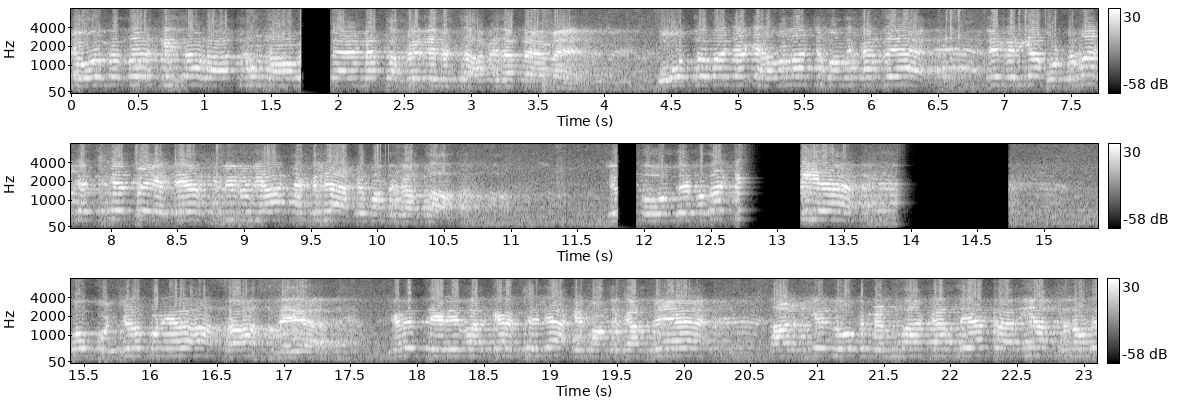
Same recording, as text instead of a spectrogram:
ਜੋ ਕਰਦਾ ਕੀਤਾ, ਰਾਤ ਨੂੰ 9 ਵਜੇ ਟਾਈਮ ਹੈ ਤੱਬੇ ਦੇ ਵਿੱਚ ਹਵੇ ਦਾ ਟਾਈਮ ਹੈ। ਉਸ ਤੋਂ ਬਾਅਦ ਜਾ ਕੇ ਹਵਾਲਾ ਚ ਬੰਦ ਕਰਦੇ ਆ ਤੇ ਮੇਰੀਆਂ ਫੋਟੋਆਂ ਖਿੱਚ ਕੇ ਭੇਜਦੇ ਆ ਸ੍ਰੀ ਨੂੰ ਵਿਆਹ ਚੱਕ ਲਿਆ ਕੇ ਬੰਦ ਕਰਤਾ ਇਹ ਬੋਲਦੇ ਪਤਾ ਕੀ ਹੈ ਉਹ ਬੁੱਝੜ ਬਣੇ ਵਾਲਾ ਹਾਸਾ ਹੱਸਦੇ ਆ ਕਹਿੰਦੇ ਤੇਰੇ ਵਰਗੇ ਇੱਥੇ ਲਿਆ ਕੇ ਬੰਦ ਕਰਦੇ ਆ। ਤੜਕੇ ਲੋਕ ਮਿੰਨਤਾਂ ਕਰਦੇ ਆ ਤਾਰੀਆਂ ਹੱਥ ਲਾਉਂਦੇ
